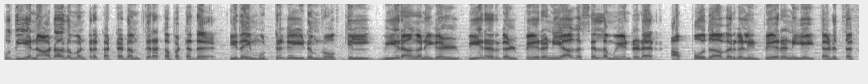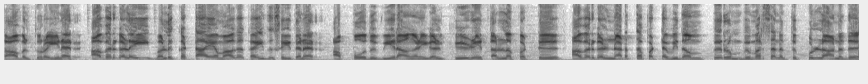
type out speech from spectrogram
புதிய நாடாளுமன்ற கட்டடம் திறக்கப்பட்டது. இதை முற்றுகையிடும் நோக்கில் வீராங்கனைகள் வீரர்கள் பேரணியாக செல்ல முயன்றனர். அப்போது அவர்களின் பேரணியை தடுத்த காவல்துறையினர் அவர்களை வலுக்கட்டாயமாக கைது செய்தனர். அப்போது வீராங்கனைகள் கீழே தள்ளப்பட்டு அவர்கள் நடத்தப்பட்ட விதம் பெரும் விமர்சனத்துக்குள்ளானது.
